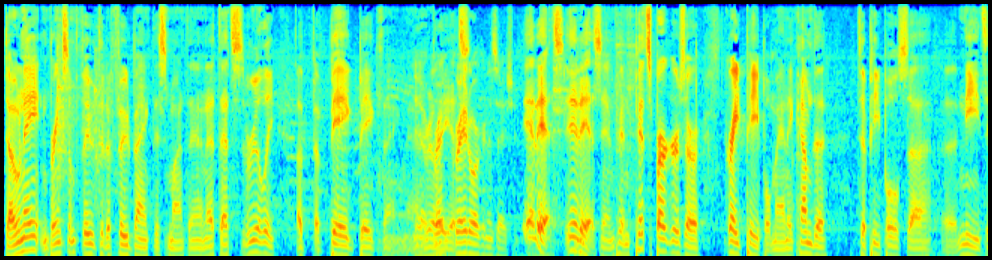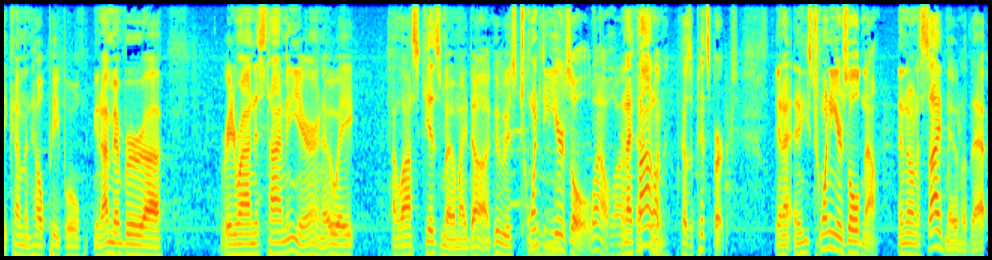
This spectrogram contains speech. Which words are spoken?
donate and bring some food to the food bank this month, and that that's really a, a big big thing, man. yeah, it really great, is. great organization. It is. It is. And, and Pittsburghers are great people, man. They come to to people's uh, uh, needs. They come and help people. You know, I remember uh, right around this time of year in 08, I lost Gizmo, my dog, who is 20 years old. Wow. Wow. And I That's found long. him because of Pittsburghers. And, I, and he's 20 years old now. And on a side note of that,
